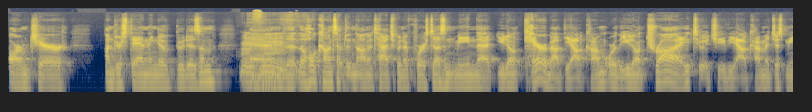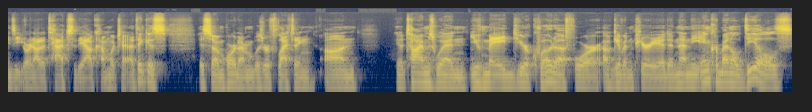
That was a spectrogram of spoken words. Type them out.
armchair understanding of Buddhism. Mm-hmm. And the, the, whole concept of non attachment, of course, doesn't mean that you don't care about the outcome or that you don't try to achieve the outcome. It just means that you're not attached to the outcome, which I think is is so important. I was reflecting on you know times when you've made your quota for a given period and then the incremental deals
